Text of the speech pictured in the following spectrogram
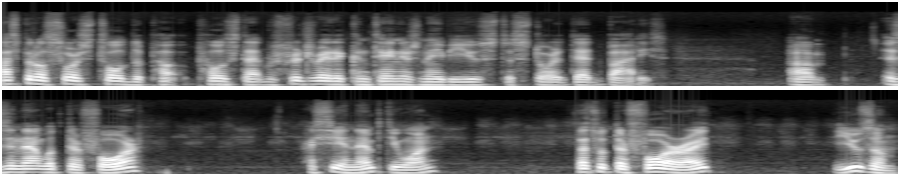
Hospital source told the Post that refrigerated containers may be used to store dead bodies. Um, isn't that what they're for? I see an empty one. That's what they're for, right? Use them.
